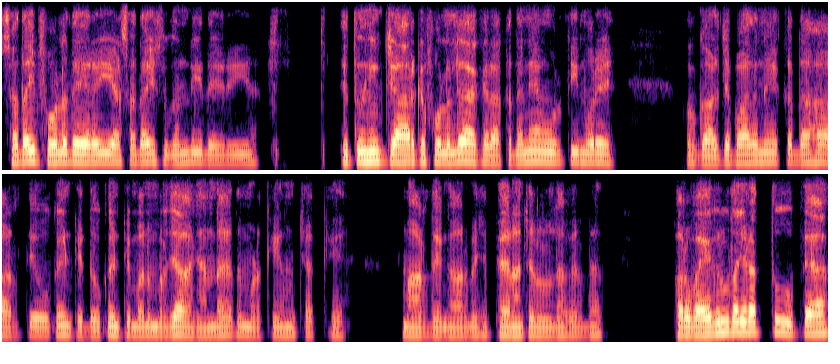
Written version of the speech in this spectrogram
ਸਦਾ ਹੀ ਫੁੱਲ ਦੇ ਰਹੀ ਆ, ਸਦਾ ਹੀ ਸੁਗੰਧੀ ਦੇ ਰਹੀ ਆ। ਤੇ ਤੁਸੀਂ ਚਾਰ ਕੇ ਫੁੱਲ ਲਿਆ ਕੇ ਰੱਖ ਦਿੰਦੇ ਆ ਮੂਰਤੀ ਮੋਰੇ ਉਹ ਗਲ 'ਚ ਪਾ ਦਿੰਦੇ ਇੱਕ ਅੱਧਾ ਹਾਰ ਤੇ ਉਹ ਘੰਟੇ, ਦੋ ਘੰਟੇ ਮਨ ਮਰਝਾ ਜਾਂਦਾ ਤੇ ਮੁੜ ਕੇ ਉਹਨੂੰ ਚੱਕ ਕੇ ਮਾਰਦੇ ਗਾਰ ਵਿੱਚ ਪੈਰਾਂ 'ਚ ਰੁਲਦਾ ਫਿਰਦਾ। ਪਰ ਵਾਹਿਗੁਰੂ ਦਾ ਜਿਹੜਾ ਧੂਪ ਆ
